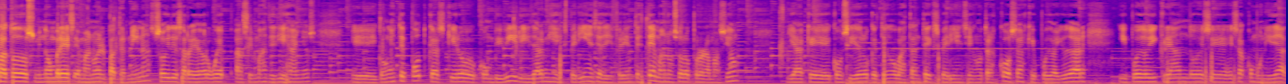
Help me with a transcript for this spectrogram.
a todos, mi nombre es Emanuel Paternina, soy desarrollador web hace más de 10 años. Eh, con este podcast quiero convivir y dar mis experiencias de diferentes temas, no solo programación, ya que considero que tengo bastante experiencia en otras cosas que puedo ayudar y puedo ir creando esa comunidad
